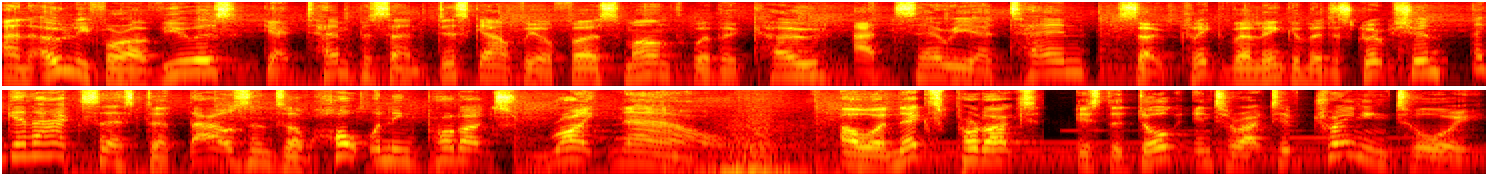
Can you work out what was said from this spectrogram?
And only for our viewers, get 10% discount for your first month with the code ADSEREA10. So click the link in the description and get access to thousands of hot winning products right now. Our next product is the Dog Interactive Training Toy.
